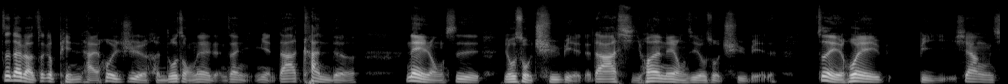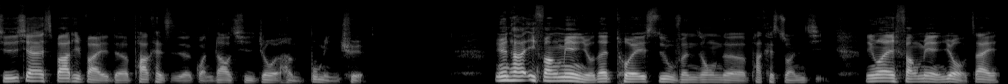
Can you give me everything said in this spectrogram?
这代表这个平台汇聚了很多种类的人在里面，大家看的内容是有所区别的，大家喜欢的内容是有所区别的。这也会比像其实现在 Spotify 的 Podcast 的管道其实就很不明确，因为它一方面有在推十五分钟的 Podcast 专辑，另外一方面又有在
